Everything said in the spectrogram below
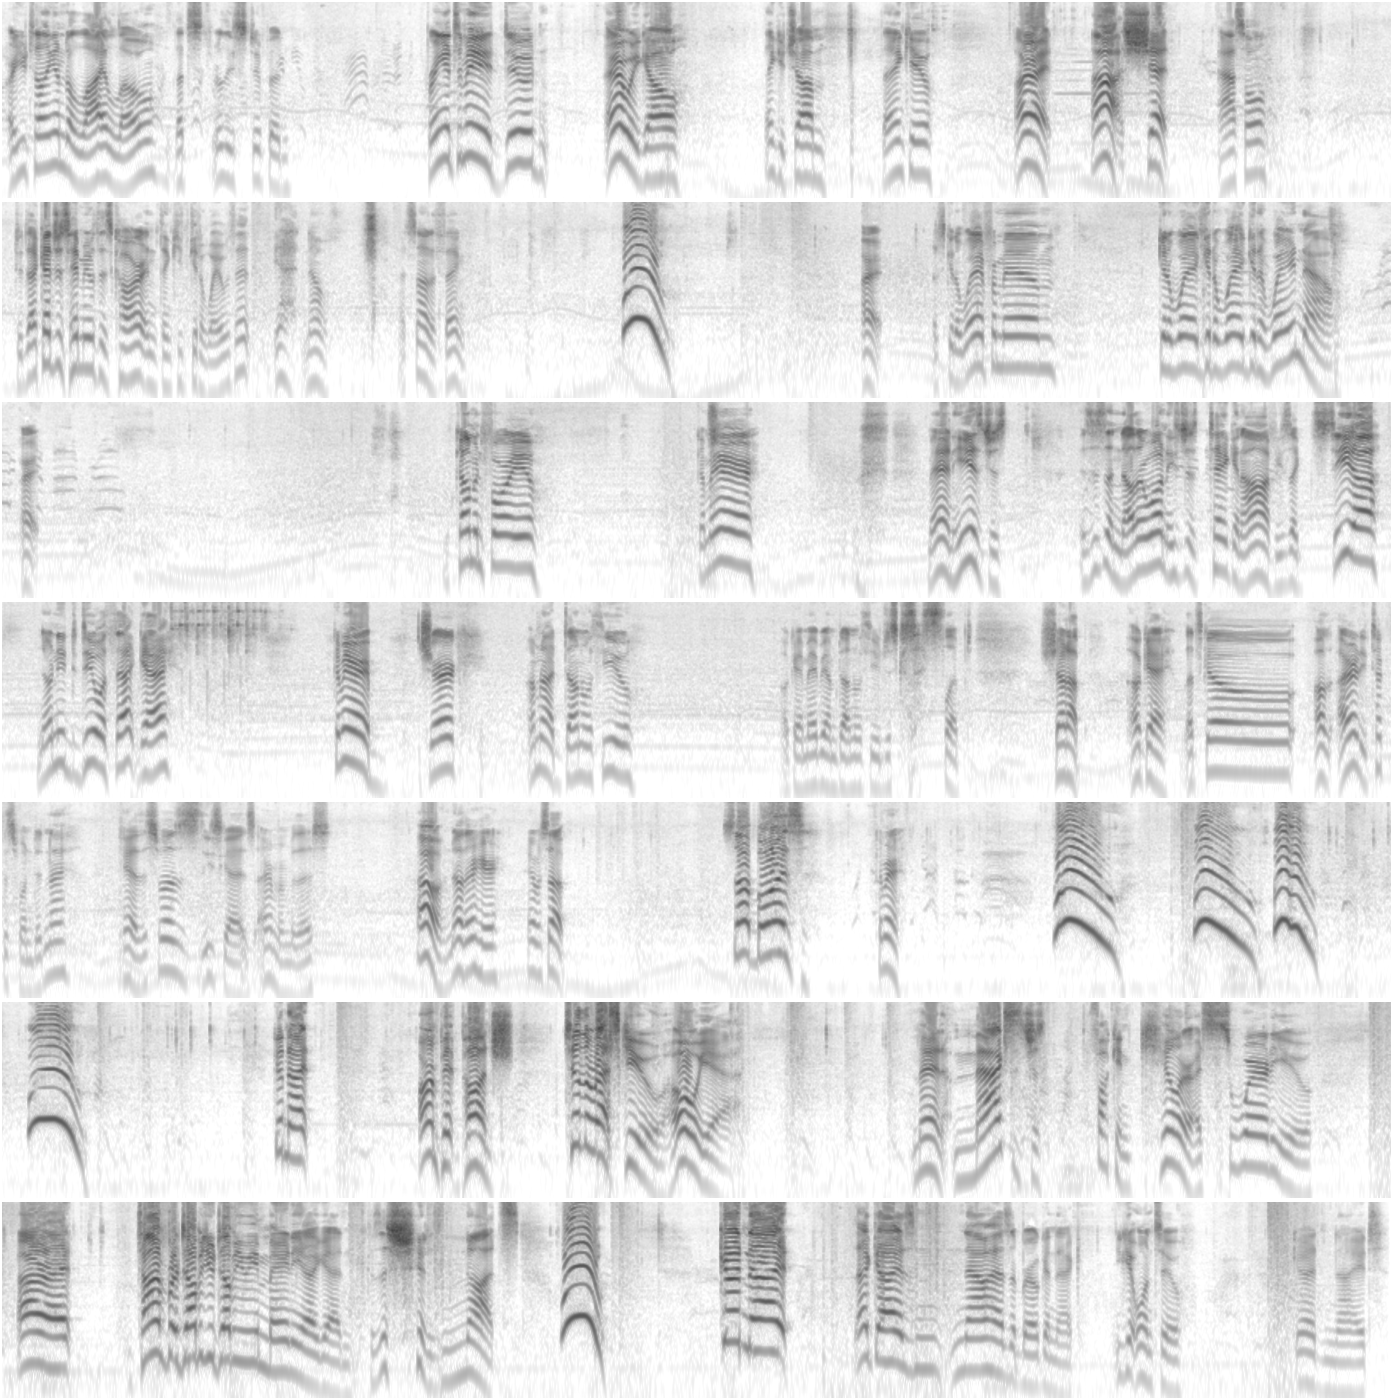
Are you telling him to lie low? That's really stupid. Bring it to me, dude! There we go. Thank you, Chum. Thank you. Alright. Ah, shit. Asshole. Did that guy just hit me with his car and think he'd get away with it? Yeah, no. That's not a thing. Woo! Alright. Let's get away from him. Get away, get away, get away now. Alright. I'm coming for you. Come here. Man, he is just... Is this another one? He's just taking off. He's like, see ya. No need to deal with that guy. Come here, jerk. I'm not done with you. Okay, maybe I'm done with you just because I slipped. Shut up. Okay, let's go... Oh, I already took this one, didn't I? Yeah, this was these guys. I remember this. Oh, no, they're here. Hey, what's up? What's up, boys? Come here. Woo! Woo! Woo! Woo! Good night. Armpit punch. To the rescue. Oh, yeah. Man, Max is just fucking killer. I swear to you. Alright. Time for WWE Mania again. Because this shit is nuts. Woo! Good night! That guy is now has a broken neck. You get one too. Good night.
